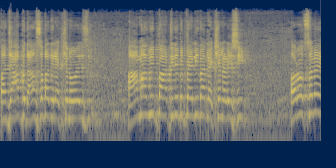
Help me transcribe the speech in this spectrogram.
ਪੰਜਾਬ ਵਿਧਾਨ ਸਭਾ ਦੀ ਇਲੈਕਸ਼ਨ ਹੋ ਰਹੀ ਸੀ, ਆਮ ਆਦਮੀ ਪਾਰਟੀ ਨੇ ਵੀ ਪਹਿਲੀ ਵਾਰ ਇਲੈਕਸ਼ਨ ਲੜੀ ਸੀ ਔਰ ਉਸ ਸਮੇਂ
